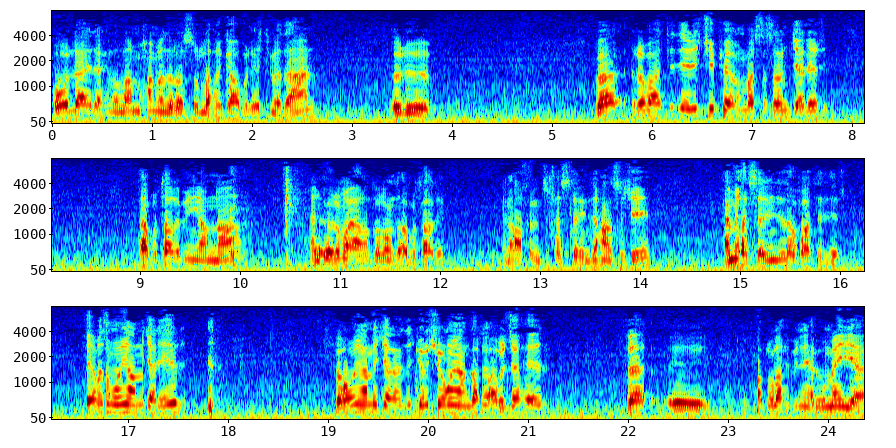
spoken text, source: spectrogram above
o la ilə illallah Muhammed Rasulullahı qəbul etmədən ölüb. Və rivayətdə deyir ki, Peyğəmbər s.ə.v gəlir Əbu Talibin yanına, yəni ölüm ayağında olanda Əbu Talib, yəni axırıncı xəstəliyində, hansı ki, həmin xəstəliyində də vəfat edir. Peyğəmbər onun yanına gəlir və onun yanına gələndə görür ki, onun yanındakı Əbu Cəhil və e, Abdullah ibn Ümeyyə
